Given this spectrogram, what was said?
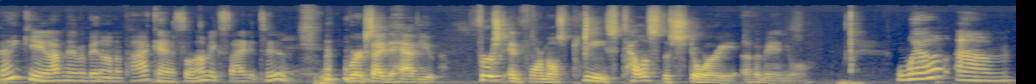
Thank you. I've never been on a podcast, so I'm excited too. We're excited to have you. First and foremost, please tell us the story of Emmanuel. Well, um,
